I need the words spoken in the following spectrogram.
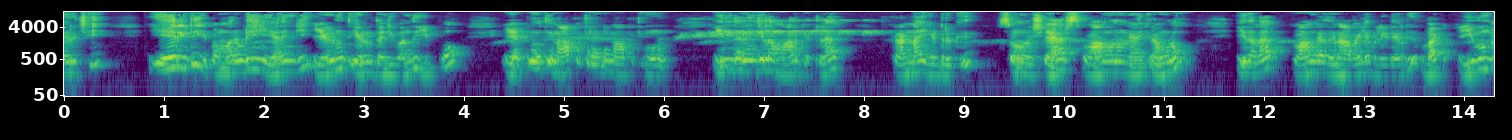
ஏறிச்சு. ஏறிட்டு இப்போ மறுபடியும் இறங்கி எழுநூத்தி எழுபத்தஞ்சுக்கு வந்து இப்போ எட்நூத்தி நாற்பத்தி ரெண்டு நாற்பத்தி மூணு. இந்த ரேஞ்சில் மார்க்கெட்டில் ரன் ஆகிக்கிட்டு இருக்கு. ஸோ ஷேர்ஸ் வாங்கணும்னு நினைக்கிறவங்களும் இதெல்லாம் வாங்குறதுக்கான அவைலபிலிட்டி இருக்கு. பட் இவங்க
